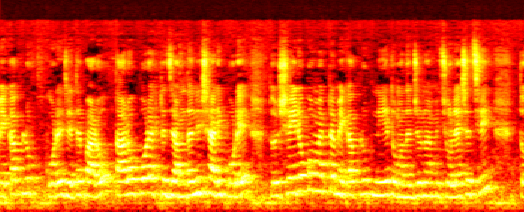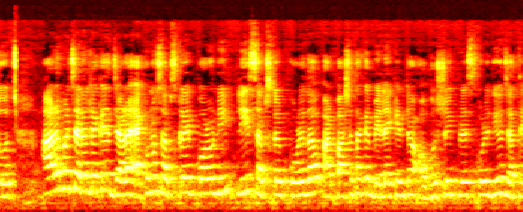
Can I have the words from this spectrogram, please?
মেকআপ লুক করে যেতে পারো, তার ওপর একটা জামদানি শাড়ি পরে। তো সেই রকম একটা মেকআপ লুক নিয়ে তোমাদের জন্য আমি চলে এসেছি। তো আর আমার চ্যানেলটাকে যারা এখনও সাবস্ক্রাইব করনি প্লিজ সাবস্ক্রাইব করে দাও। আর পাশে থাকা বেল আইকনটা অবশ্যই প্রেস করে দিও যাতে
